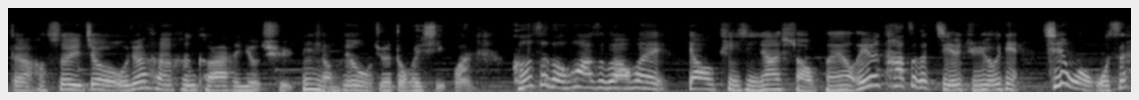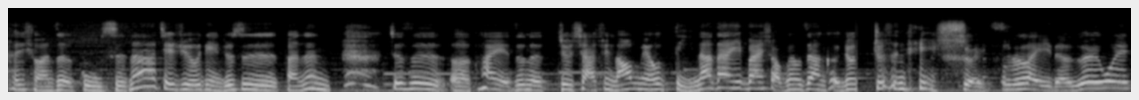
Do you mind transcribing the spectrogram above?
对啊，所以就我觉得很很可爱，很有趣，嗯小朋友我觉得都会喜欢。可是这个话是不是要会要提醒一下小朋友？因为他这个结局有一点，其实我我是很喜欢这个故事，但他结局有点就是反正 就是呃，他也真的就下去，然后没有底。那但一般小朋友这样可能就 就是溺水之类的，所以会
